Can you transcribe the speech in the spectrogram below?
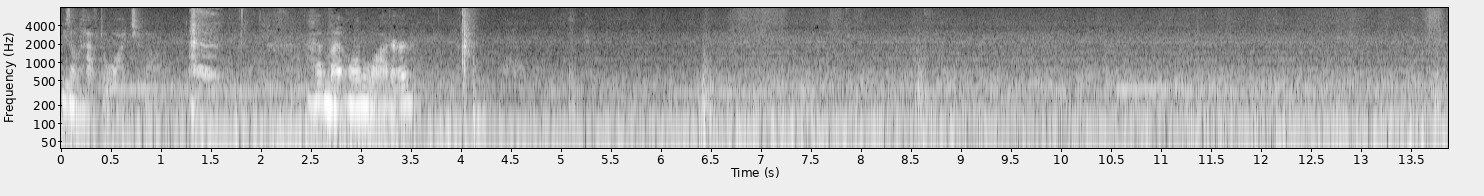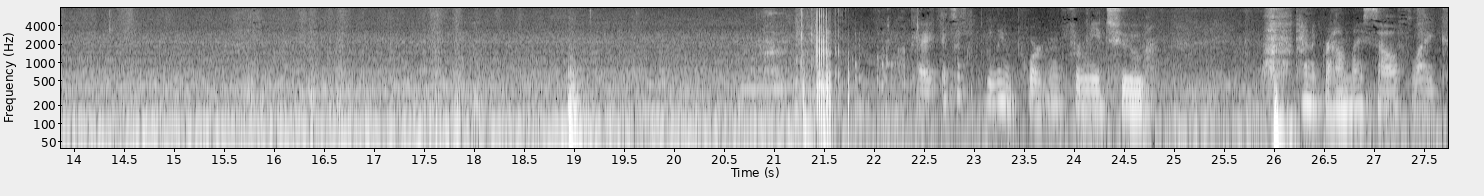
You don't have to watch it all. I have my own water. Okay, it's really important for me to kind of ground myself, like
